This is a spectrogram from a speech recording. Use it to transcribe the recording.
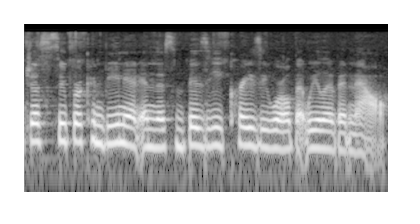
just super convenient in this busy, crazy world that we live in now.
